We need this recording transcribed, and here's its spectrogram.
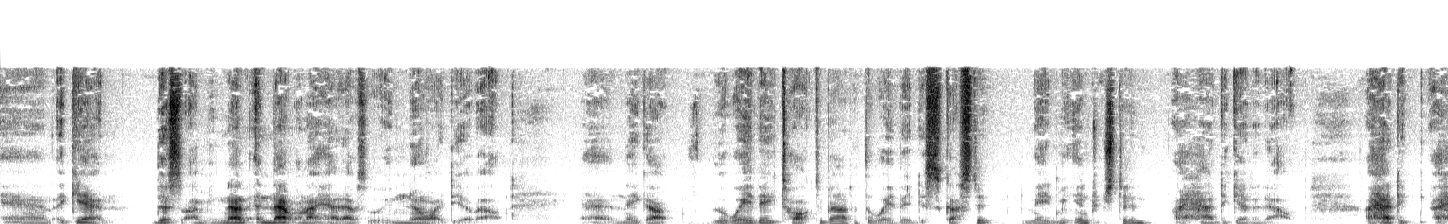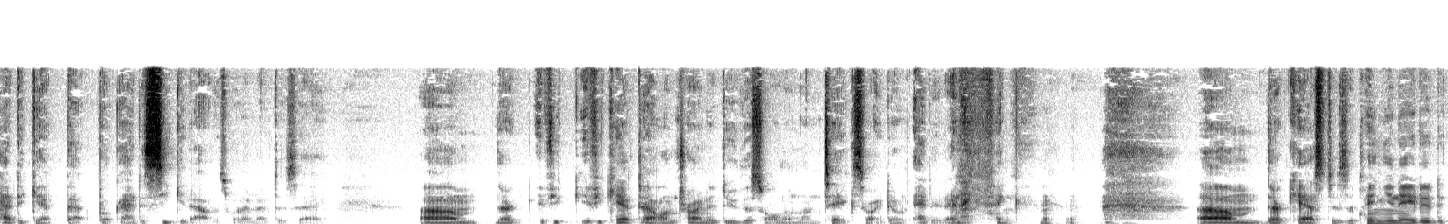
And again, this, I mean, that, and that one I had absolutely no idea about. And they got the way they talked about it, the way they discussed it, made me interested. I had to get it out. I had to, I had to get that book. I had to seek it out. Is what I meant to say. Um, there, if you if you can't tell, I'm trying to do this all in one take, so I don't edit anything. um, their cast is opinionated.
